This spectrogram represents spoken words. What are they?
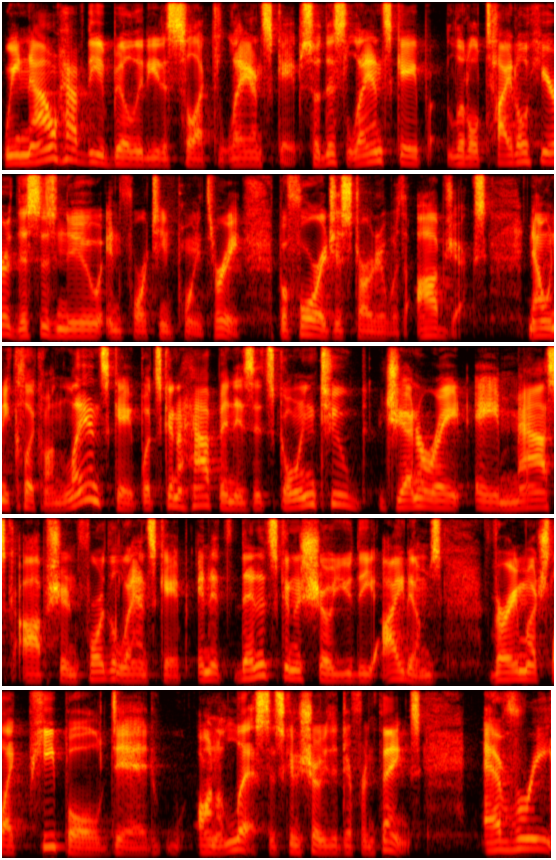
we now have the ability to select landscape. So this landscape little title here, this is new in 14.3. Before it just started with objects. Now when you click on landscape, what's going to happen is it's going to generate a mask option for the landscape and it's then it's going to show you the items very much like people did on a list. It's going to show you the different things every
